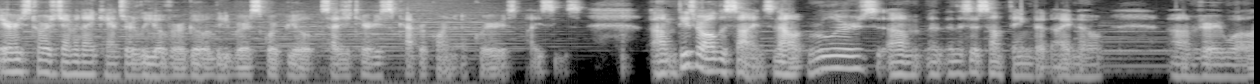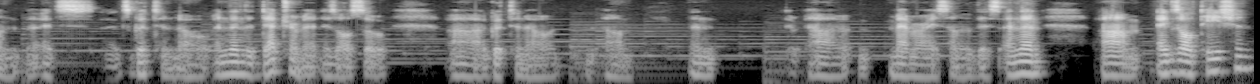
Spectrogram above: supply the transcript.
Aries, Taurus, Gemini, Cancer, Leo, Virgo, Libra, Scorpio, Sagittarius, Capricorn, Aquarius, Pisces. Um, these are all the signs. Now, rulers, um, and this is something that I know um, very well, and it's it's good to know. And then the detriment is also uh, good to know, um, and uh, memorize some of this. And then um, exaltation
